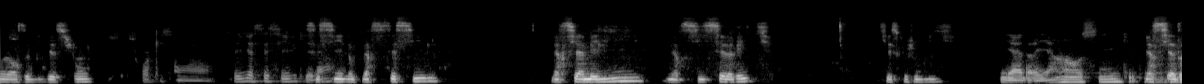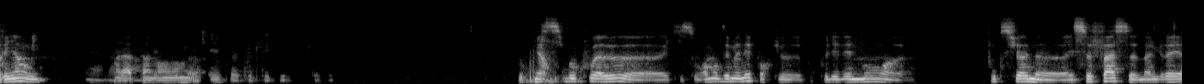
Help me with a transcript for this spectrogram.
ont leurs obligations. Je crois qu'ils sont. Il y a Cécile qui est Cécile, donc merci Cécile. Merci Amélie. Merci Cédric. Qui est-ce que j'oublie? Il y a Adrien aussi. Merci Adrien, oui. Voilà, pas toute l'équipe. Donc merci beaucoup à eux euh, qui sont vraiment démenés pour que, pour que l'événement euh, fonctionne euh, et se fasse malgré,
